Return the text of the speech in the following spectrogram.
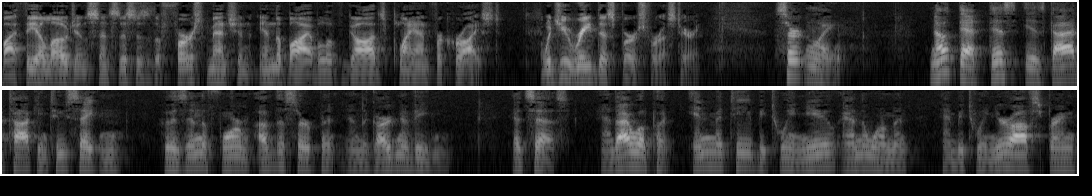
by theologians since this is the first mention in the Bible of God's plan for Christ. Would you read this verse for us, Terry? Certainly. Note that this is God talking to Satan, who is in the form of the serpent in the Garden of Eden. It says, And I will put enmity between you and the woman, and between your offspring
